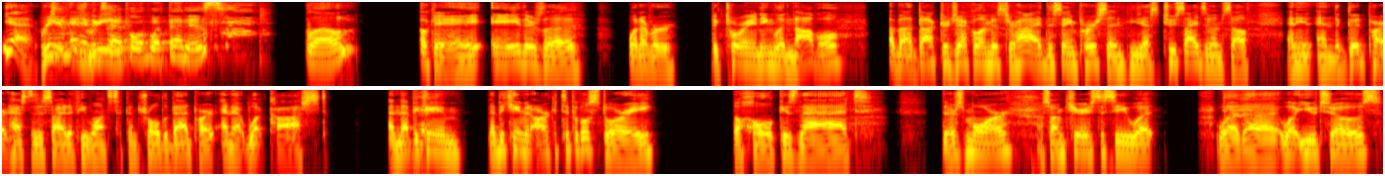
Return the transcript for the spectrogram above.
Yeah, read Give me an read. example of what that is. Well, okay. A, a there's a whatever Victorian England novel about Dr. Jekyll and Mr. Hyde, the same person. He has two sides of himself, and he, and the good part has to decide if he wants to control the bad part and at what cost. And that Okay. became that became an archetypical story. The Hulk is that. There's more, so I'm curious to see what what uh, what you chose.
